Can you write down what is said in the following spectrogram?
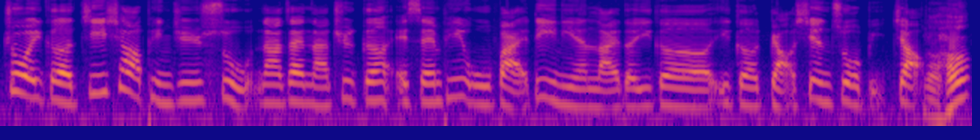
做一个绩效平均数，那再拿去跟 S M P 五百历年来的一个一个表现做比较。啊哈，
